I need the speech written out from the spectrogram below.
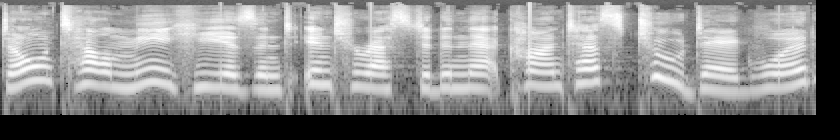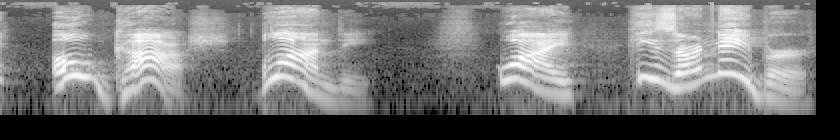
Don't tell me he isn't interested in that contest, too, Dagwood. Oh gosh, Blondie. Why, he's our neighbor.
